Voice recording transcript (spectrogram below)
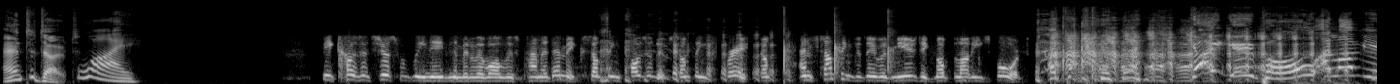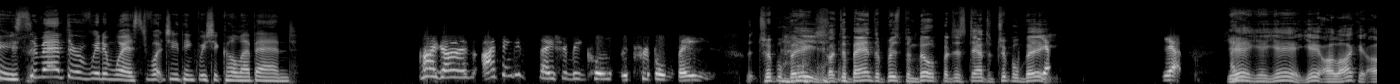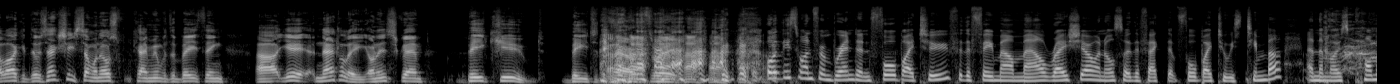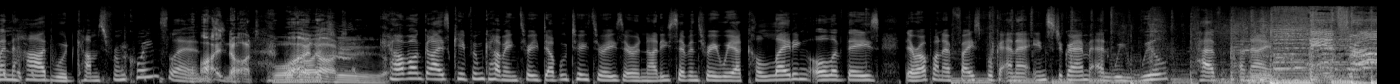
Antidote. Why? because it's just what we need in the middle of all this pandemic. Something positive, something fresh, some, and something to do with music, not bloody sport. Go you, Paul. I love you. Samantha of Wynnum West, what do you think we should call our band? Hi, guys. I think it, they should be called the Triple Bs. The Triple B's, like the band that Brisbane built, but just down to Triple B. Yep. Yep. Yeah, yeah, yeah, yeah. I like it. I like it. There was actually someone else came in with the B thing. Uh, yeah, Natalie on Instagram, B cubed. B to the power of three. or this one from Brendan, four by two for the female male ratio, and also the fact that four by two is timber, and the most common hardwood comes from Queensland. Why not? Four Why not? two. Come on, guys, keep them coming. Three double two three zero ninety seven three. We are collating all of these. They're up on our Facebook and our Instagram, and we will have a name. It's Robin Terry.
